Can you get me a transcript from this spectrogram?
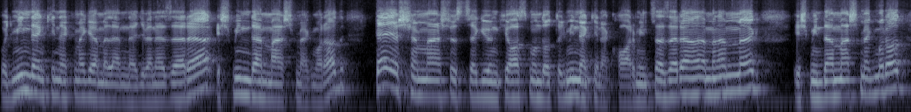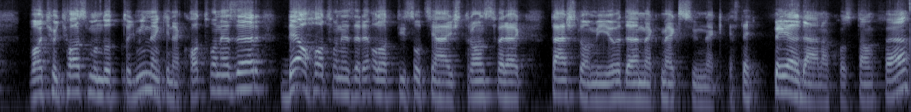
hogy mindenkinek megemelem 40 ezerrel, és minden más megmarad. Teljesen más összeg jön ki, ha azt mondod, hogy mindenkinek 30 ezerrel emelem meg, és minden más megmarad vagy hogyha azt mondod, hogy mindenkinek 60 ezer, de a 60 ezer alatti szociális transferek, társadalmi jövedelmek megszűnnek. Ezt egy példának hoztam fel,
